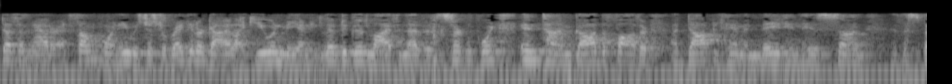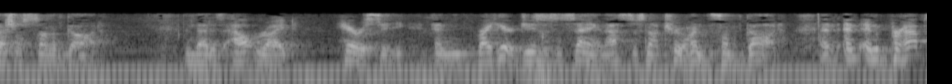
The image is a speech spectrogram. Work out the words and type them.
Doesn't matter. At some point, he was just a regular guy like you and me, and he lived a good life, and that at a certain point in time, God the Father adopted him and made him his Son as the special Son of God. And that is outright heresy. And right here, Jesus is saying that's just not true. I'm the Son of God. And, and, and perhaps,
